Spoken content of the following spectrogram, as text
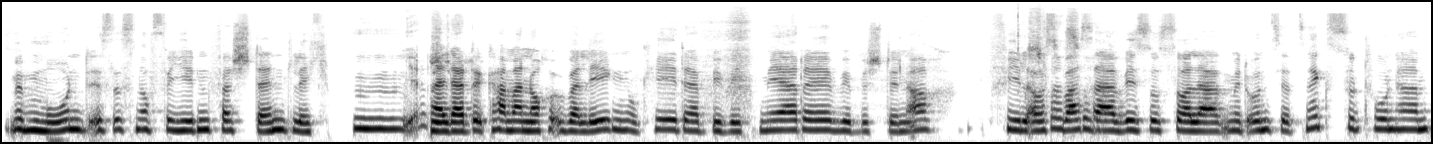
mit dem Mond ist es noch für jeden verständlich. Mhm, ja, Weil da kann man noch überlegen, okay, der bewegt Meere, wir bestehen auch viel aus Wasser. Wasser, wieso soll er mit uns jetzt nichts zu tun haben?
